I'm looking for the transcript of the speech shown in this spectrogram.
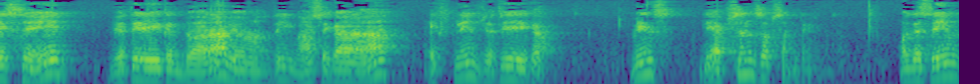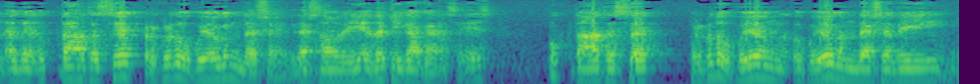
is said व्यतिरेक द्वारा भाष्यकार vyatireka means the absence of something or the same as the uktarthasya prakrita upayogam darshayati that's how the other tikakara says uktarthasya prakrita upayogam upayogam darshati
